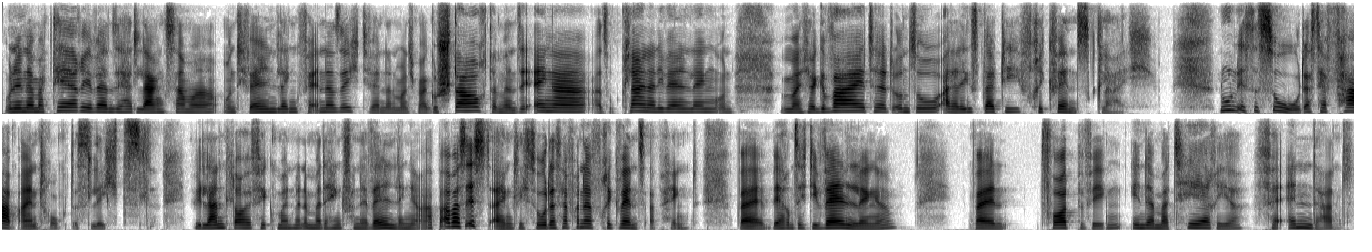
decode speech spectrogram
Und in der Materie werden sie halt langsamer und die Wellenlängen verändern sich. Die werden dann manchmal gestaucht, dann werden sie enger, also kleiner die Wellenlängen und manchmal geweitet und so. Allerdings bleibt die Frequenz gleich. Nun ist es so, dass der Farbeindruck des Lichts, wie landläufig meint man immer, der hängt von der Wellenlänge ab, aber es ist eigentlich so, dass er von der Frequenz abhängt, weil während sich die Wellenlänge bei Fortbewegen in der Materie verändert,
